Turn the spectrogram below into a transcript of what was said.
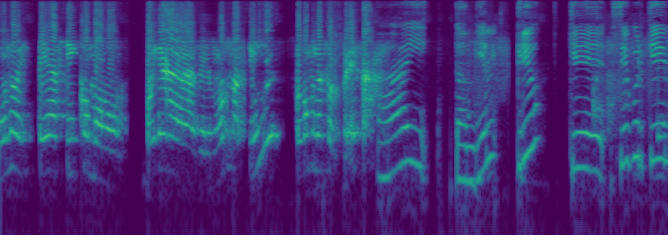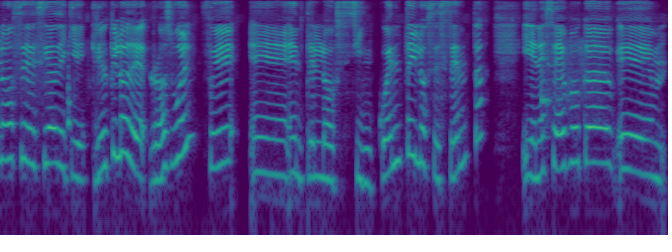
uno esté así como fuera del mundo así, fue como una sorpresa. Ay, también creo que sé por qué no se decía de que creo que lo de Roswell fue eh, entre los 50 y los 60 y en esa época eh,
